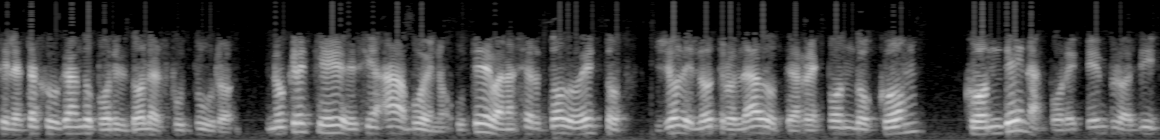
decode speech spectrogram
se la está juzgando por el dólar futuro. ¿No crees que decía, ah, bueno, ustedes van a hacer todo esto, yo del otro lado te respondo con condena, por ejemplo, allí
